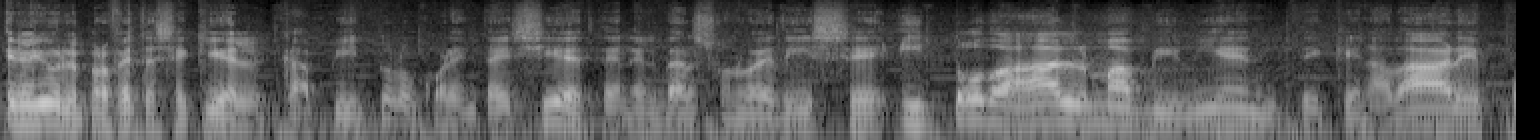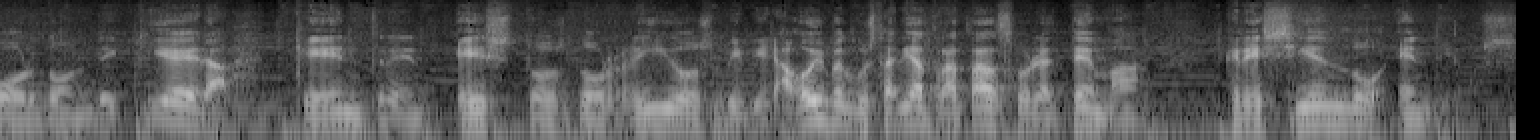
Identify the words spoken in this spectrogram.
En el libro del profeta Ezequiel, capítulo 47, en el verso 9 dice, y toda alma viviente que nadare por donde quiera que entren estos dos ríos vivirá. Hoy me gustaría tratar sobre el tema creciendo en Dios.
